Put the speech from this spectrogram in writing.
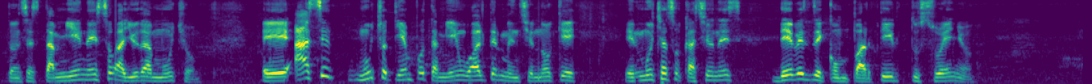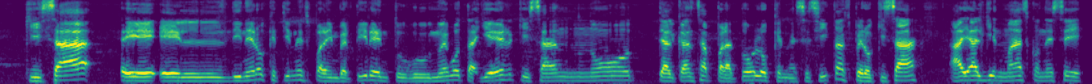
Entonces también eso ayuda mucho. Eh, hace mucho tiempo también Walter mencionó que en muchas ocasiones debes de compartir tu sueño. Quizá eh, el dinero que tienes para invertir en tu nuevo taller quizá no te alcanza para todo lo que necesitas, pero quizá hay alguien más con ese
